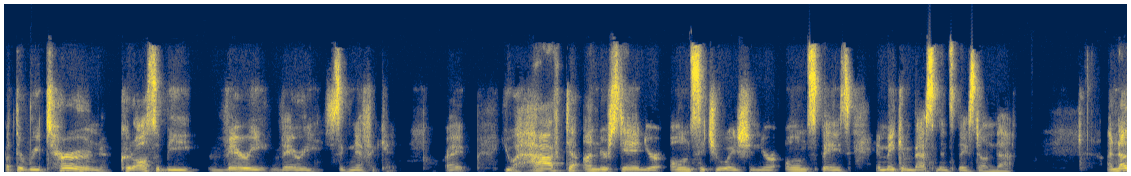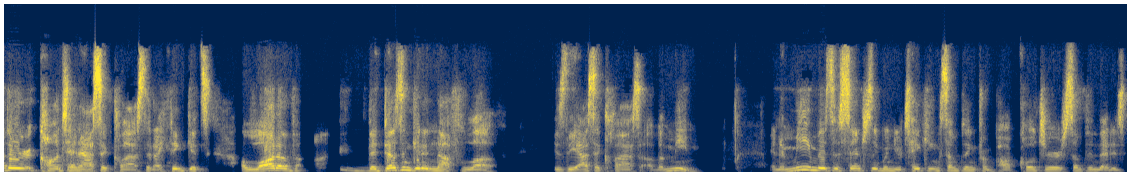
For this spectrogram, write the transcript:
But the return could also be very, very significant, right? You have to understand your own situation, your own space, and make investments based on that. Another content asset class that I think gets a lot of, that doesn't get enough love is the asset class of a meme. And a meme is essentially when you're taking something from pop culture, something that is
